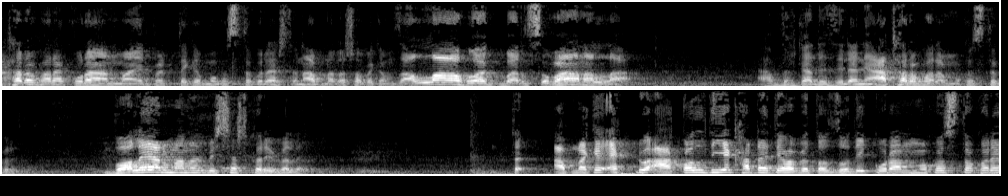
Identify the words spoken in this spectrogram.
আঠারো ভাড়া কোরআন মায়ের পেট থেকে মুখস্থ করে আসছেন আপনারা সবাই কেমন আল্লাহ আকবর সোহান আল্লাহ আব্দুল কাদের জিলানি আঠারো ভাড়া মুখস্থ করে বলে আর মানুষ বিশ্বাস করি বলে আপনাকে একটু আকল দিয়ে খাটাইতে হবে তো। যদি কোরআন মুখস্থ করে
